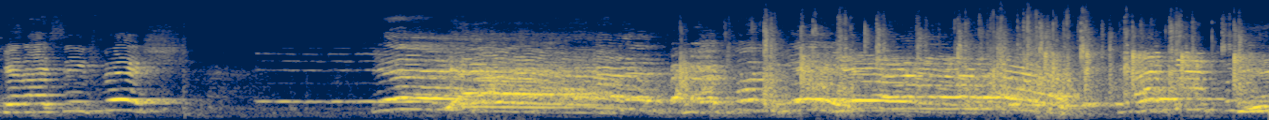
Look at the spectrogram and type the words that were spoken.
Can I see fish? Yes! Yes! You guys won the game! I did for you.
